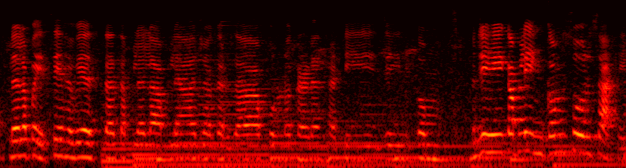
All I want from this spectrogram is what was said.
आपल्याला पैसे हवे असतात आपल्याला आपल्या ज्या गरजा पूर्ण करण्यासाठी जे इन्कम म्हणजे हे एक आपले इन्कम सोर्स आहे.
